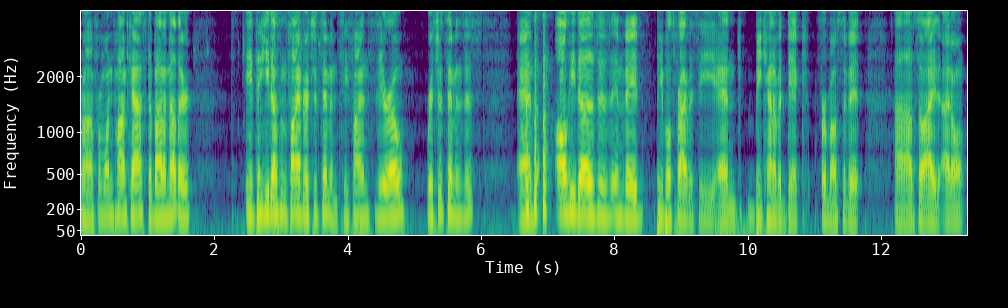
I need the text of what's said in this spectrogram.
uh, from one podcast about another. He, he doesn't find Richard Simmons. He finds zero Richard Simmonses, and all he does is invade people's privacy and be kind of a dick for most of it. Uh, so I I don't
